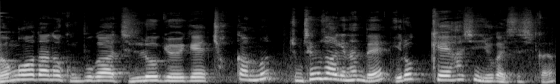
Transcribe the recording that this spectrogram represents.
영어 단어 공부가 진로 교육의 첫 관문? 좀 생소하긴 한데, 이렇게 하신 이유가 있으실까요?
